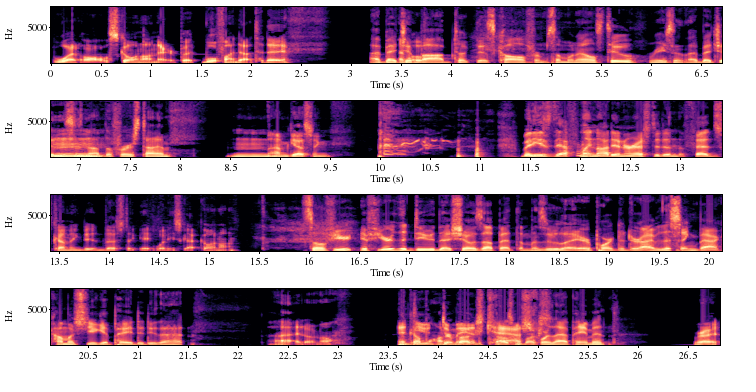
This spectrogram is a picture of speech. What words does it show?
what all's going on there, but we'll find out today. I bet I you hope- Bob took this call from someone else too recently. I bet you this is Mm. not the first time. Mm, I'm guessing. but he's definitely not interested in the feds coming to investigate what he's got going on. So if you're if you're the dude that shows up at the Missoula airport to drive this thing back, how much do you get paid to do that? I don't know. And couple you hundred demand bucks, cash for that payment? Right.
